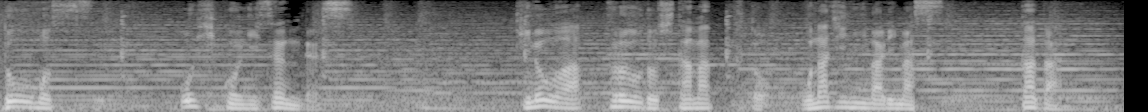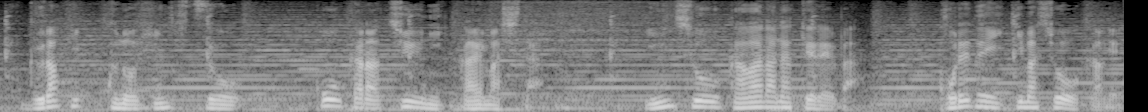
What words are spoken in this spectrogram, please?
どうもっす。おひこ2000です。昨日アップロードしたマップと同じになります。ただ、グラフィックの品質を、高から中に変えました。印象変わらなければ、これでいきましょうかね。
